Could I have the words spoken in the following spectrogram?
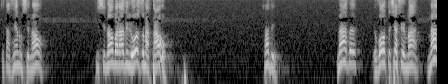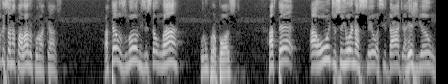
Você está vendo o sinal? Que sinal maravilhoso do Natal. Sabe? Nada, eu volto a te afirmar, nada está na palavra por um acaso. Até os nomes estão lá por um propósito. Até aonde o Senhor nasceu, a cidade, a região,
